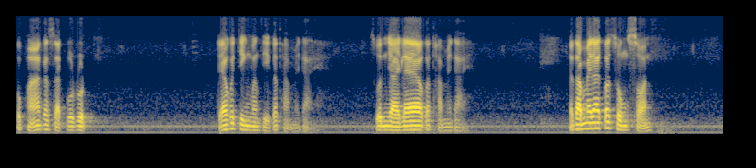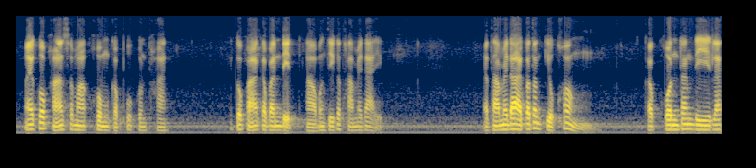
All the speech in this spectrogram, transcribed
คบหากษัตริย์บุรุษ แล้วก็จริงบางทีก็ทำไม่ได้ ส่วนใหญ่แล้วก็ทำไม่ได้แต่ทำไม่ได้ก็ทรงสอนไม่คบหาสมาคมกับผู้คนพาลคบหากับบัณฑิตอ้าวบางทีก็ทำไม่ได้แต่ทำไม่ได้ก็ต้องเกี่ยวข้อง กับคนทั้งดีและ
